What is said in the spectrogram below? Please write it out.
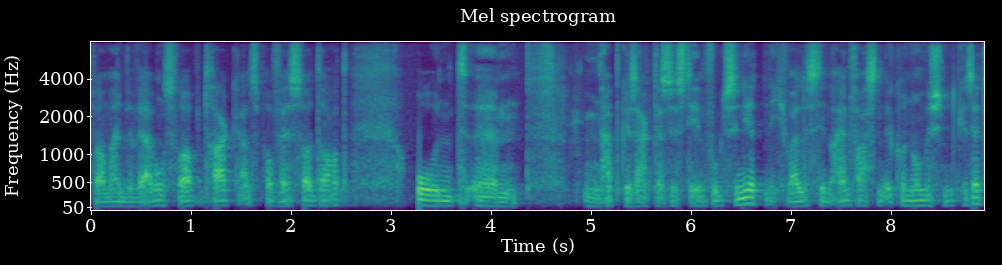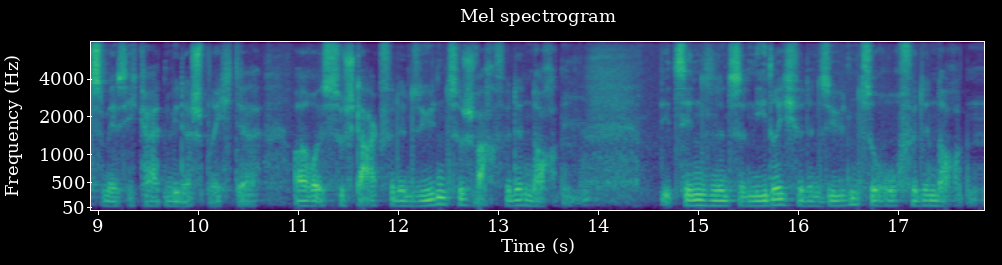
Das war mein Bewerbungsvortrag als Professor dort. Und ähm, habe gesagt, das System funktioniert nicht, weil es den einfachsten ökonomischen Gesetzmäßigkeiten widerspricht. Der Euro ist zu stark für den Süden, zu schwach für den Norden. Die Zinsen sind zu niedrig für den Süden, zu hoch für den Norden.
